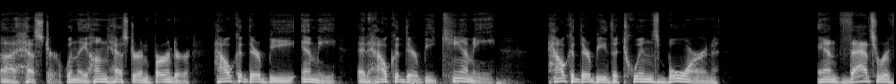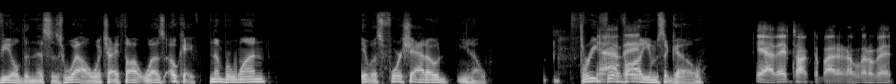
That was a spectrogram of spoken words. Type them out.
uh, Hester, when they hung Hester and burned her. How could there be Emmy and how could there be Kammi? How could there be the twins born? And that's revealed in this as well, which I thought was okay. Number one, it was foreshadowed, you know, three, Yeah, four they- volumes ago. Yeah, they talked about it a little bit.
